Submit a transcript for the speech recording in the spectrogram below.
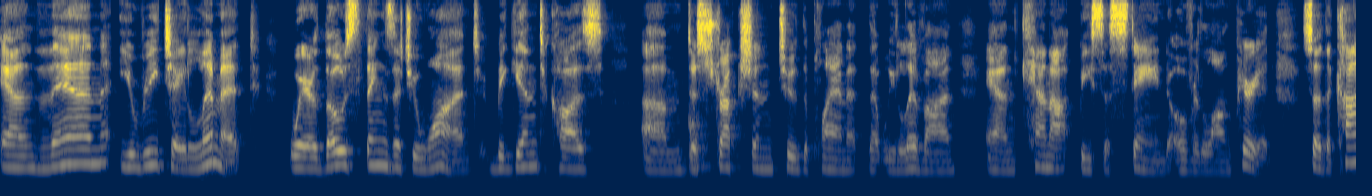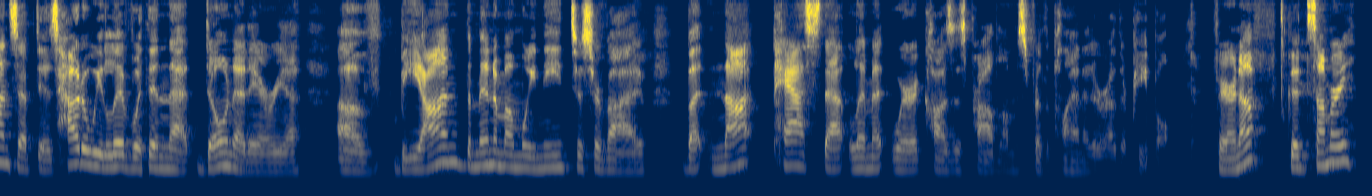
and then you reach a limit where those things that you want begin to cause um, destruction to the planet that we live on and cannot be sustained over the long period. So the concept is how do we live within that donut area of beyond the minimum we need to survive, but not past that limit where it causes problems for the planet or other people. Fair enough? Good summary?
